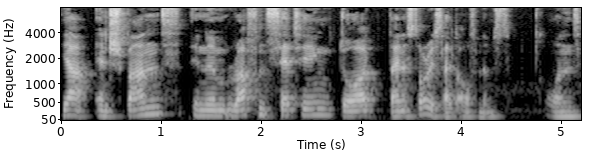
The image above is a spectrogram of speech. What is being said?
ja, entspannt in einem roughen Setting dort deine Stories halt aufnimmst und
